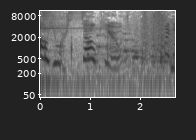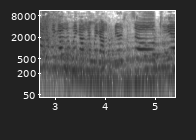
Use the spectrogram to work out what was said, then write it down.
oh, you are so cute. Oh my god, oh my god, oh my god, oh my god. You're so cute.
